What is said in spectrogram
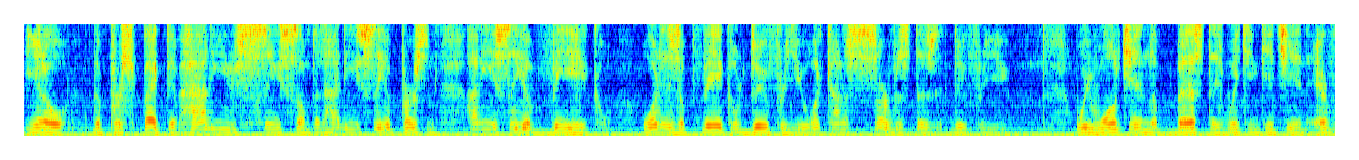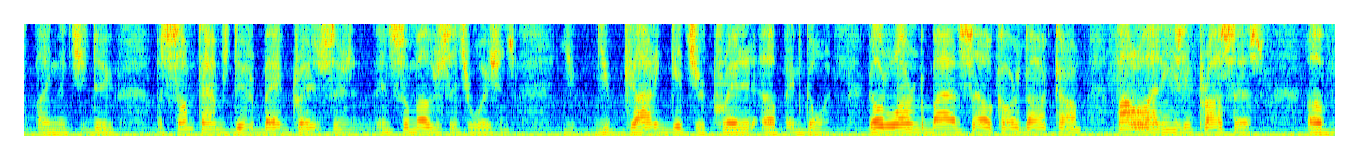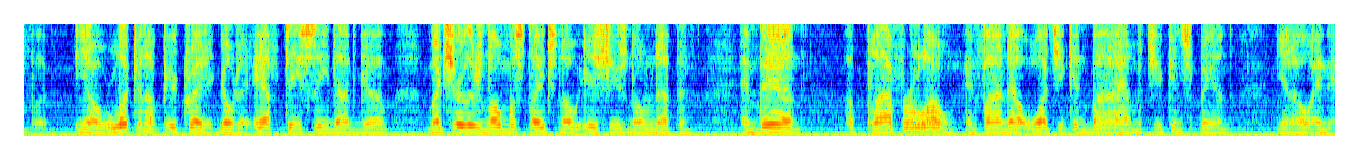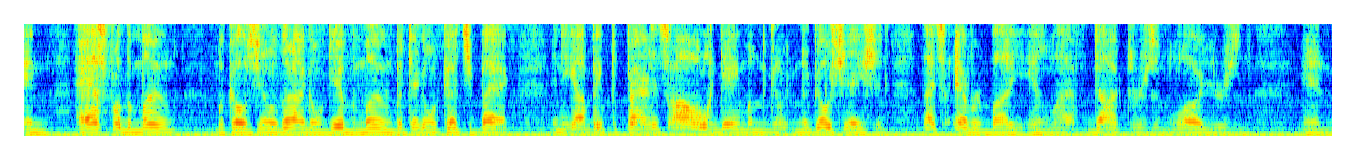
you know, the perspective. How do you see something? How do you see a person? How do you see a vehicle? What does a vehicle do for you? What kind of service does it do for you? We want you in the best that we can get you in everything that you do, but sometimes due to bad credit in some other situations, you you got to get your credit up and going. Go to learntobuyandsellcars.com follow that easy process of you know looking up your credit. Go to ftc.gov make sure there's no mistakes no issues no nothing. And then apply for a loan and find out what you can buy how much you can spend you know and and ask for the moon because you know they're not going to give the moon but they're going to cut you back and you got to be prepared it's all a game of negotiation that's everybody in life doctors and lawyers and and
